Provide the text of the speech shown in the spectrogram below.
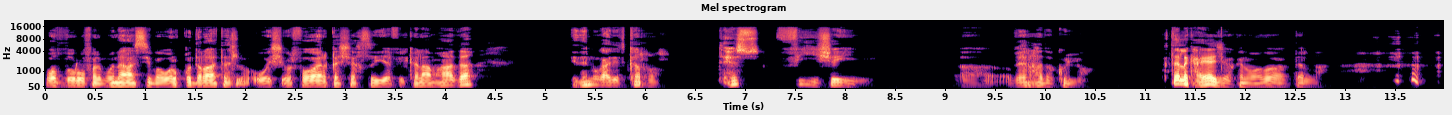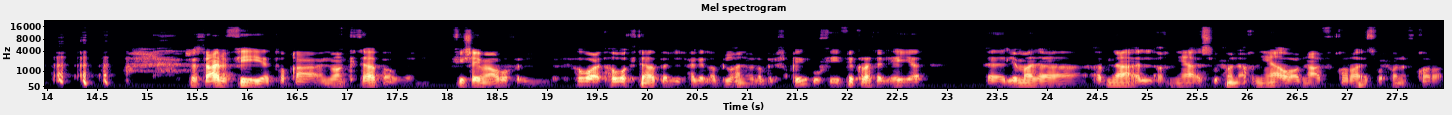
والظروف المناسبة والقدرات والفوارق الشخصية في الكلام هذا؟ إذا إنه قاعد يتكرر تحس في شيء آه غير هذا كله. قلت لك حيعجبك الموضوع عبد الله. بس تعرف في أتوقع عنوان كتاب أو يعني في شيء معروف هو هو كتاب حق الأب الغني والأب الفقير وفي فكرة اللي هي لماذا أبناء الأغنياء يصبحون أغنياء وابناء الفقراء يصبحون فقراء؟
